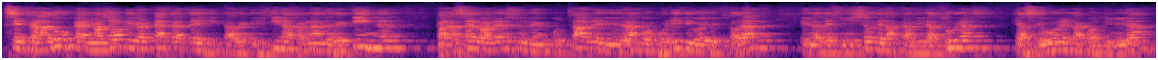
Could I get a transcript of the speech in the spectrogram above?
se traduzca en mayor libertad estratégica de Cristina Fernández de Kirchner para hacer valer su inescrutable liderazgo político electoral en la definición de las candidaturas que aseguren la continuidad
